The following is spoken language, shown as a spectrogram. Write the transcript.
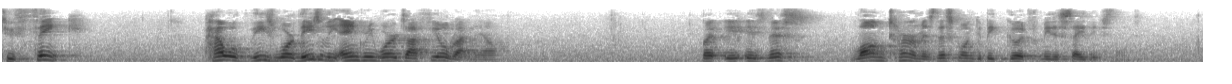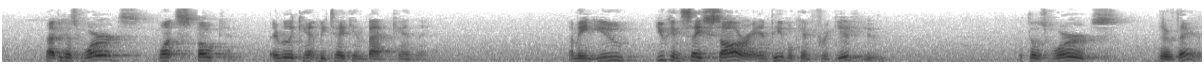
to think. How will these words, these are the angry words I feel right now. But is this long term, is this going to be good for me to say these things? Right? Because words, once spoken, they really can't be taken back, can they? I mean, you, you can say sorry and people can forgive you, but those words, they're there.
